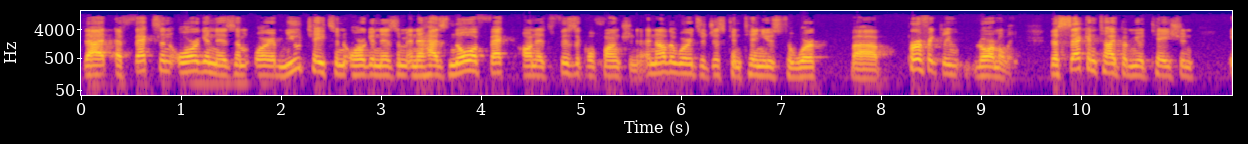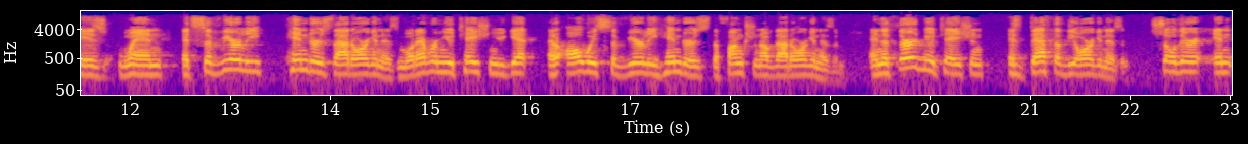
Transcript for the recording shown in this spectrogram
that affects an organism or mutates an organism and it has no effect on its physical function. In other words, it just continues to work uh, perfectly normally. The second type of mutation is when it severely hinders that organism. Whatever mutation you get, it always severely hinders the function of that organism. And the third mutation is death of the organism. So there, in,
